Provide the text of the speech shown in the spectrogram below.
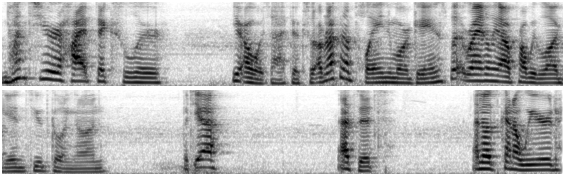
once you're Hypixeler, you're always high. I'm not gonna play any more games, but randomly I'll probably log in, see what's going on. But yeah, that's it. I know it's kind of weird,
